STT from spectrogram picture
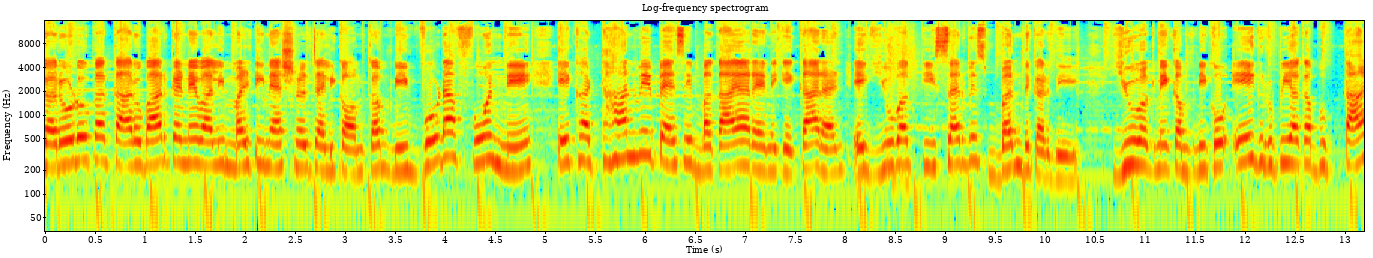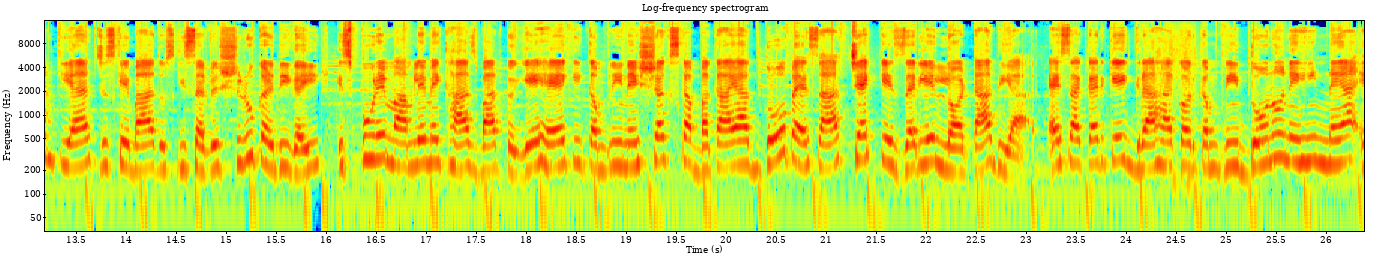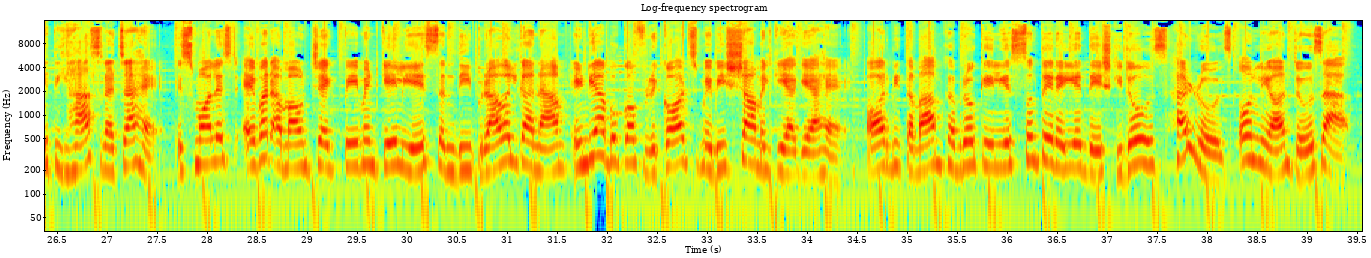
करोड़ों का कारोबार करने वाली मल्टीनेशनल टेलीकॉम कंपनी वोडाफोन ने एक अट्ठानवे पैसे बकाया रहने के कारण एक युवक की सर्विस बंद कर दी। युवक ने कंपनी को एक रुपया का भुगतान किया, जिसके बाद उसकी सर्विस शुरू कर दी गई। इस पूरे मामले में खास बात तो ये है कि कंपनी ने शख्स का बकाया दो पैसा चेक के ज़रिए लौटा दिया। ऐसा करके ग्राहक और कंपनी दोनों ने ही नया इतिहास रचा है। Smallest ever amount cheque payment के लिए संदीप रावल का नाम इंडिया बुक ऑफ़ रिकॉर्ड्स में भी शामिल किया गया है। और भी तमाम खबरों के लिए सुनते रहिए देश की डोज हर रोज ओनली ऑन डोज ऐप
